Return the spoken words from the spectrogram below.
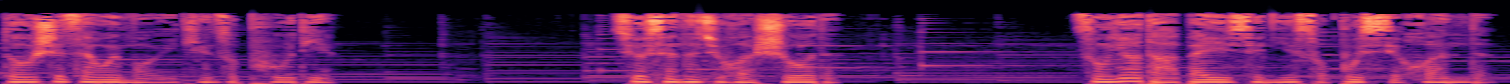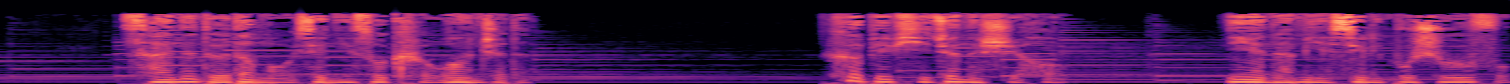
都是在为某一天做铺垫。就像那句话说的：“总要打败一些你所不喜欢的，才能得到某些你所渴望着的。”特别疲倦的时候，你也难免心里不舒服，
